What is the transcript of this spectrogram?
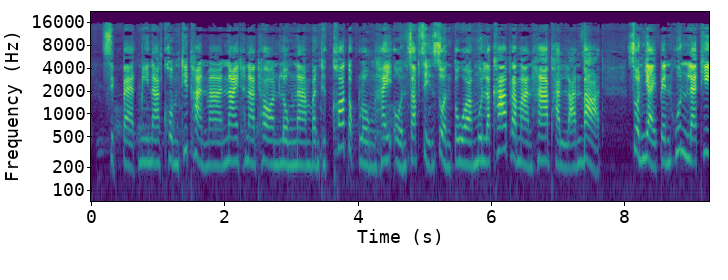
18 มีนาคมที่ผ่านมานายธนาธรลงนามบันทึกข้อตกลงให้โอนทรัพย์สินส่วนตัวมูลค่าประมาณ 5,000 ล้านบาท ส่วนใหญ่เป็นหุ้นและที่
